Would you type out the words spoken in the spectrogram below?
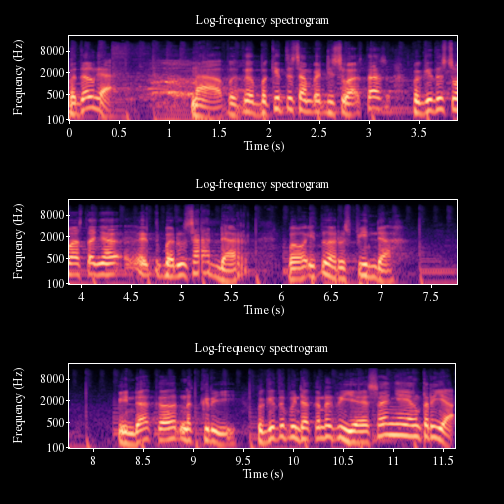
Betul nggak? Nah, begitu sampai di swasta, begitu swastanya itu baru sadar bahwa itu harus pindah. Pindah ke negeri. Begitu pindah ke negeri, biasanya yang teriak.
